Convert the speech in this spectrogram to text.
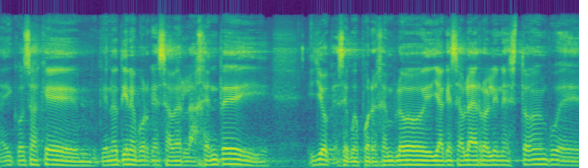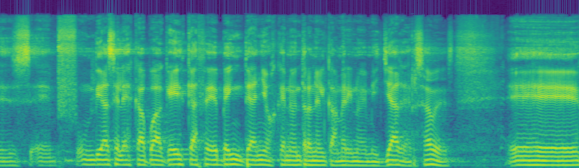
hay cosas que, que no tiene por qué saber la gente y, y yo qué sé, pues por ejemplo, ya que se habla de Rolling Stone, pues eh, pf, un día se le escapó a Keith que hace 20 años que no entra en el camerino de Mick Jagger, ¿sabes? Eh,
